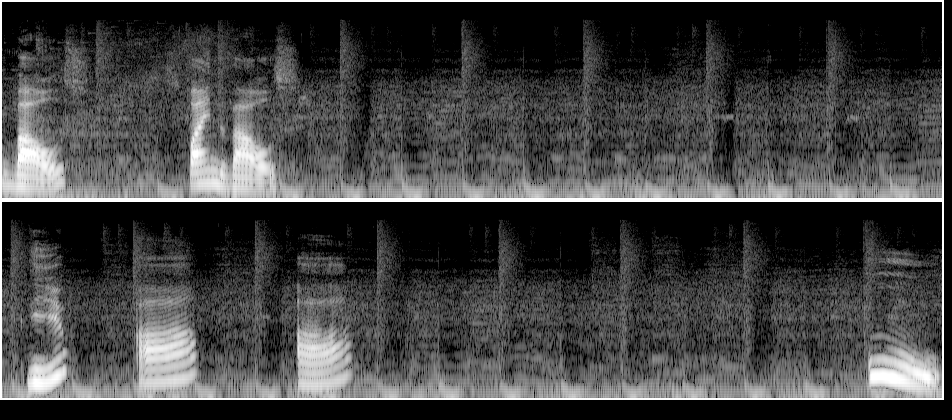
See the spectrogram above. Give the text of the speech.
vowels. Find vowels. You, a a ooh.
